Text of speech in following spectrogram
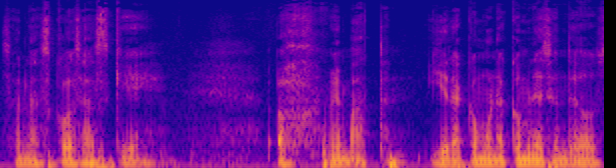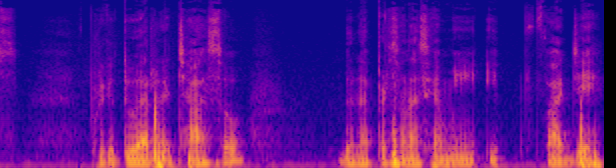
son las cosas que oh, me matan. Y era como una combinación de dos. Porque tuve rechazo de una persona hacia mí y fallé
